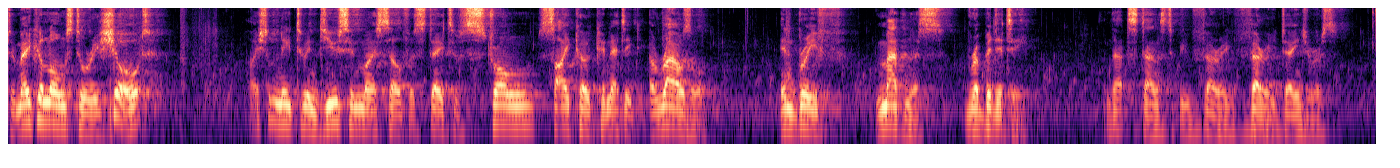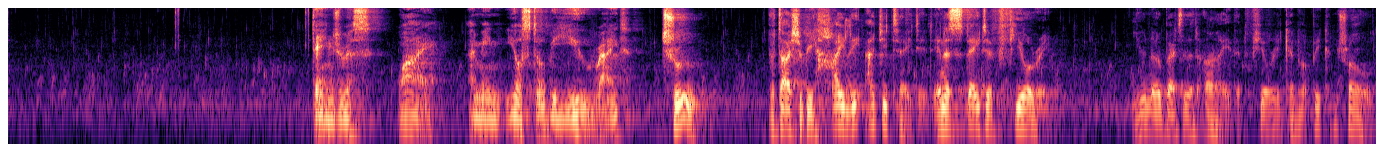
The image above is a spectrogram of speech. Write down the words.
To make a long story short, I shall need to induce in myself a state of strong psychokinetic arousal. In brief, madness, rabidity. And that stands to be very, very dangerous. Dangerous? Why? I mean, you'll still be you, right? True, but I should be highly agitated, in a state of fury. You know better than I that fury cannot be controlled.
